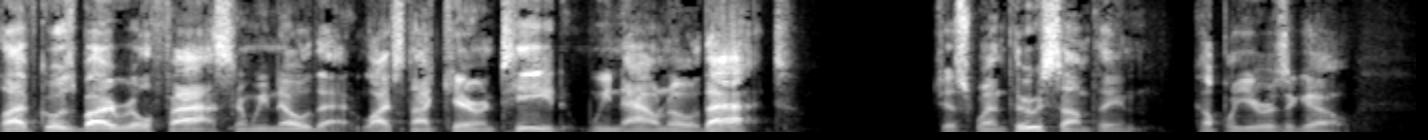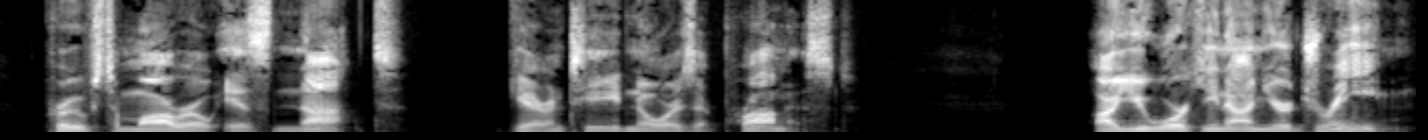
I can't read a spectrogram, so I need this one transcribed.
Life goes by real fast, and we know that. Life's not guaranteed. We now know that. Just went through something a couple years ago. Proves tomorrow is not guaranteed, nor is it promised. Are you working on your dream?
